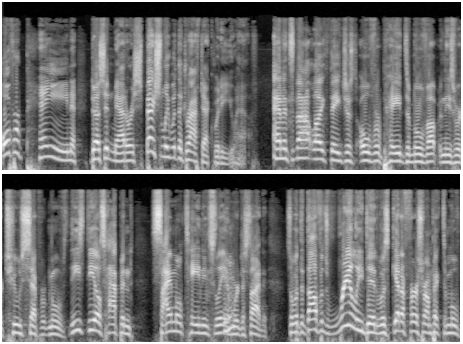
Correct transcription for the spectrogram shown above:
overpaying doesn't matter, especially with the draft equity you have. And it's not like they just overpaid to move up and these were two separate moves. These deals happened simultaneously Mm-hmm. and were decided. So what the Dolphins really did was get a first round pick to move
